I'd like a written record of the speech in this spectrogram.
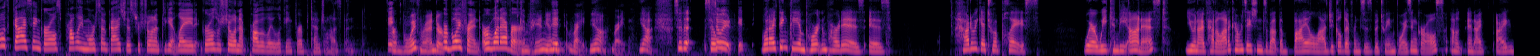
both guys and girls, probably more so guys just are showing up to get laid. Girls are showing up probably looking for a potential husband or boyfriend or, or boyfriend or whatever. companion. It, right. yeah. Right. Yeah. So the so, So, it, it what I think the important part is is how do we get to a place where we can be honest? You and I have had a lot of conversations about the biological differences between boys and girls, uh, and I I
